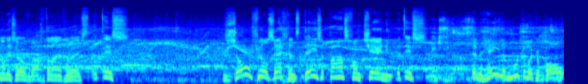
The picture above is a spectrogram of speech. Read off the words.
dan is hij over de achterlijn geweest. Het is zo veelzeggend, deze paas van Czerny. Het is een hele makkelijke bal.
